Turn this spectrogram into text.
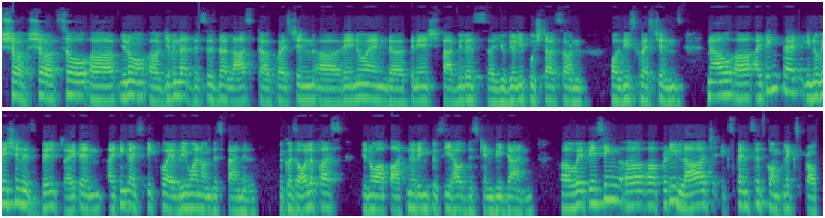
Sure, sure. So, uh, you know, uh, given that this is the last uh, question, uh, Renu and uh, fabulous. Uh, you've really pushed us on all these questions. Now, uh, I think that innovation is built, right? And I think I speak for everyone on this panel because all of us, you know, are partnering to see how this can be done. we're facing a, a, pretty large, expensive, complex problem.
